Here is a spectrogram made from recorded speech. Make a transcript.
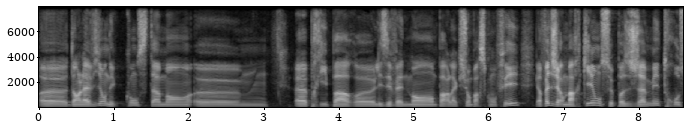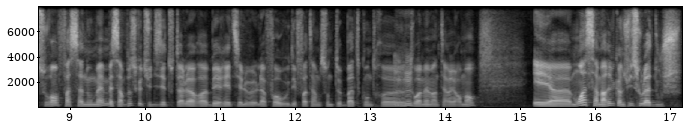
euh, dans la vie, on est constamment euh, euh, pris par les événements, par l'action, par ce qu'on fait. Et en fait, j'ai remarqué, on se pose jamais trop souvent face à nous-mêmes. Mais c'est un peu ce que tu disais tout à l'heure, Béré, tu sais, la fois où des fois tu as l'impression de te battre contre Mhm. toi-même intérieurement. Et moi, ça m'arrive quand je suis sous la douche.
